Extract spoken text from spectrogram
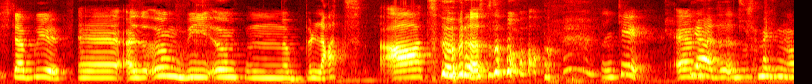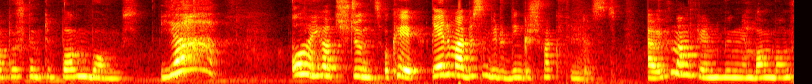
Stabil. Äh, also irgendwie irgendeine Blattart oder so. Okay. Ähm, Ja, so schmecken auch bestimmte Bonbons. ja. Oh mein Gott, stimmt. Okay, rede mal ein bisschen, wie du den Geschmack findest. Aber ich mag den wegen den Bonbons.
